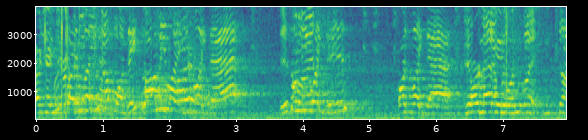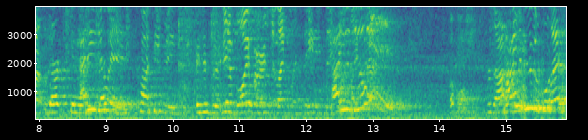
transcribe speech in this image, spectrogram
Or should I Which jerk part it do you like need help? They taught me like you like that. They This taught me one. like this. Or is like that? Doesn't matter skin which one. Dark skin. How do you do it? Come on, teach me. It's just a, The boy version, like Mercedes. they How go you do it? Okay. How do you do the Let's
